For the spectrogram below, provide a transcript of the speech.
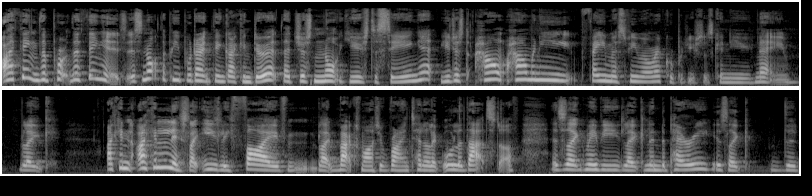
I think the pro- the thing is, it's not that people don't think I can do it; they're just not used to seeing it. You just how how many famous female record producers can you name? Like, I can I can list like easily five, like Max Martin, Brian Tedder, like all of that stuff. It's like maybe like Linda Perry is like the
